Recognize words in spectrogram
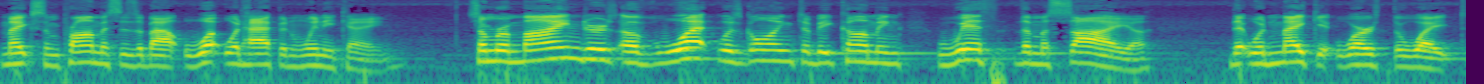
make some promises about what would happen when he came. Some reminders of what was going to be coming with the Messiah that would make it worth the wait.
